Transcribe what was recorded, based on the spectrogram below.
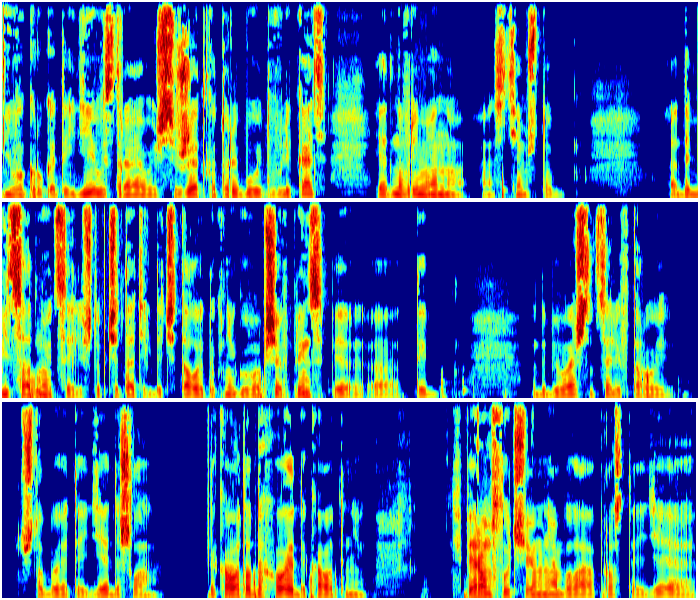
и вокруг этой идеи выстраиваешь сюжет, который будет увлекать и одновременно а, с тем, чтобы добиться одной цели, чтобы читатель дочитал эту книгу вообще, в принципе, э, ты добиваешься цели второй, чтобы эта идея дошла. До кого-то доходит, до кого-то нет. В первом случае у меня была просто идея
